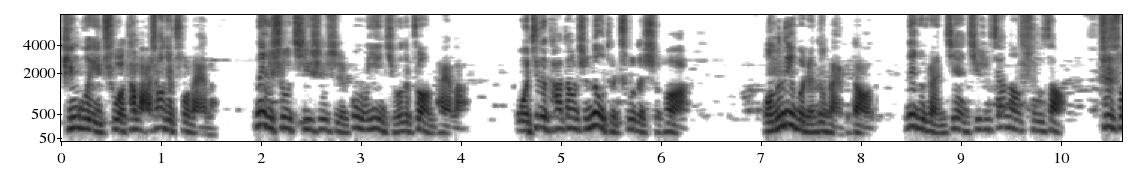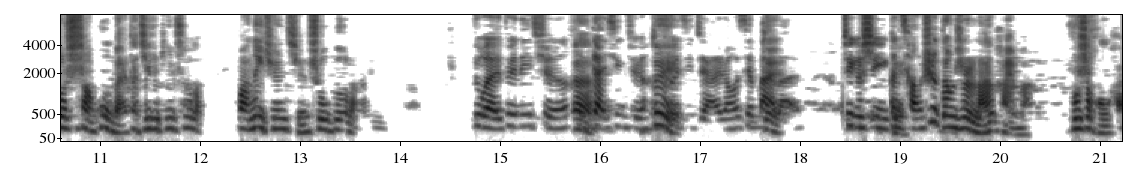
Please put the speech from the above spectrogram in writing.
苹果一出了，它马上就出来了。那个时候其实是供不应求的状态了。我记得他当时 Note 出的时候啊，我们内部人都买不到的，那个软件其实相当粗糙，只是说市场空白，他及时推出了，把那圈钱收割了。对对那群很嗯感兴趣、很对科技宅，然后先买对来，这个是一个很强势的。当时是蓝海嘛，不是红海，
